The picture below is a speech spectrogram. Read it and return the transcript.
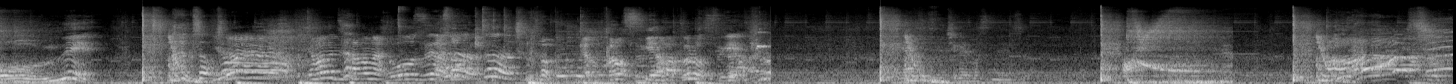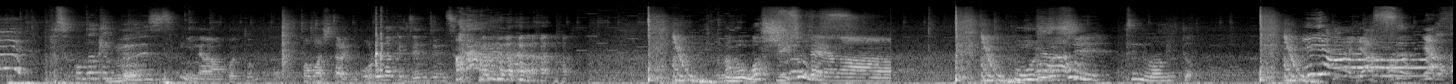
おおうめえ。あくそいやいやいや山口頼む上手やなちょっとちょっといやプロすげえなプロすげえ違いますねあそこが結構むずいなこれど飛ばしたらいいの俺だけ全然つか惜 しいそうだよな惜しい。全部ワンビット。ない安っ安っあ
